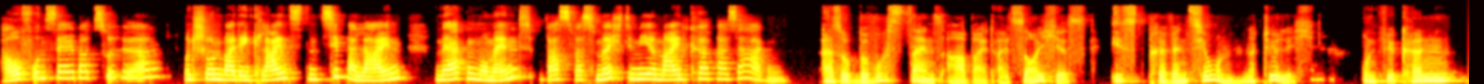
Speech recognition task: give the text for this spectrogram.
auf uns selber zu hören und schon bei den kleinsten Zipperlein merken, Moment, was, was möchte mir mein Körper sagen? Also Bewusstseinsarbeit als solches ist Prävention, natürlich. Und wir können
